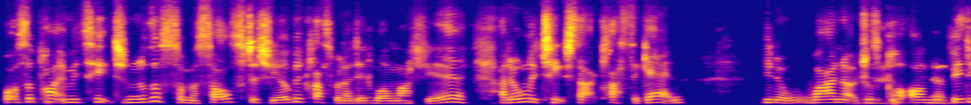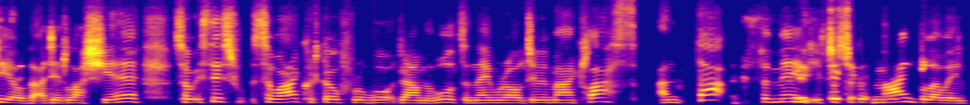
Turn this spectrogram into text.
What's the point of me teaching another summer solstice yoga class when I did one last year? I'd only teach that class again you know why not just put on the video that i did last year? So it's this so i could go for a walk down the woods and they were all doing my class. And that for me is just a bit mind-blowing.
